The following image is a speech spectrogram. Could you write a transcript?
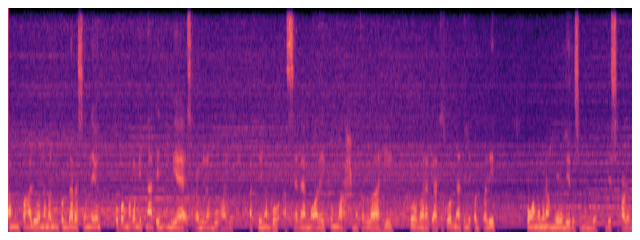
Ang pangalawa naman yung pagdarasal na yun upang makamit natin ang biyaya sa kabilang buhay. At yun lang po, Assalamualaikum warahmatullahi wabarakatuh. Huwag natin ipagpalit kung ano man ang meron dito sa mundo. Just sa kalam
